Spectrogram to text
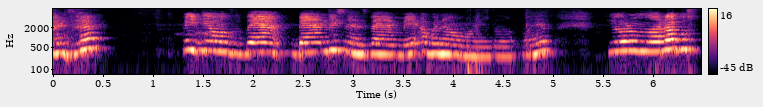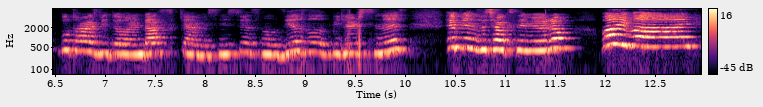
Kadardı. Videomuzu beğen, beğendiyseniz beğenmeyi, abone olmayı da unutmayın. Yorumlara bu, bu tarz videoların daha sık gelmesini istiyorsanız yazabilirsiniz. Hepinizi çok seviyorum. Bay bay.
